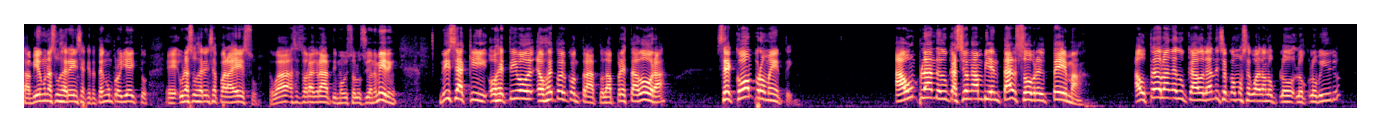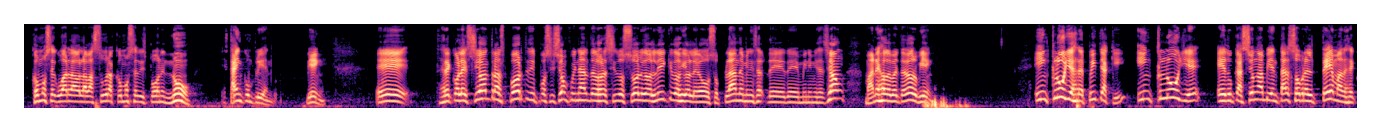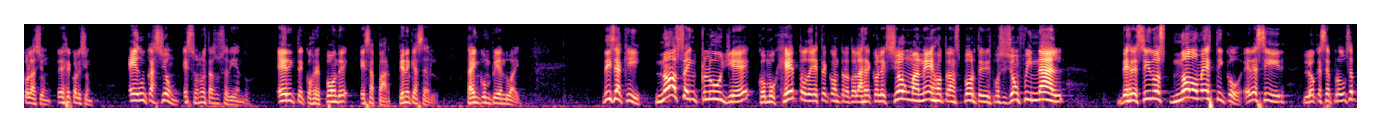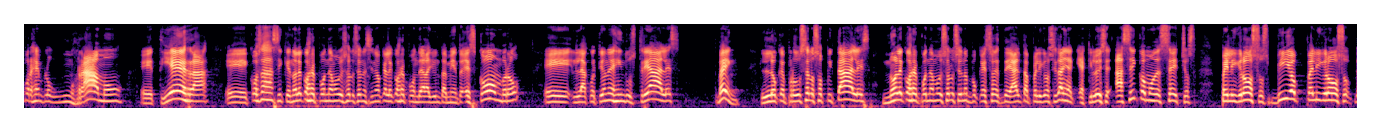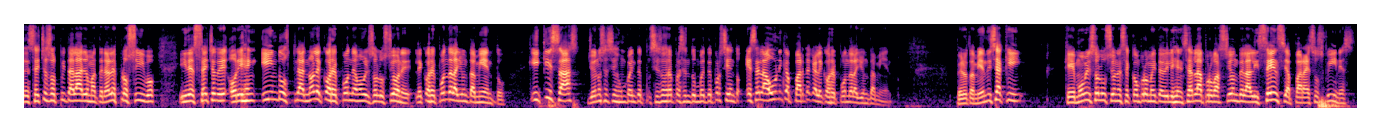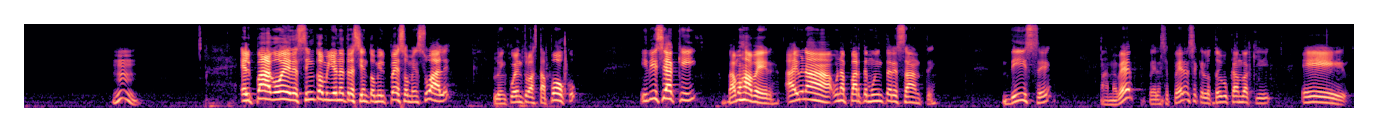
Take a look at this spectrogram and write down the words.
también una sugerencia, que te tengo un proyecto, eh, una sugerencia para eso, te voy a asesorar gratis Móvil Soluciones. Miren, dice aquí, objetivo, objeto del contrato, la prestadora se compromete a un plan de educación ambiental sobre el tema. A ustedes lo han educado, le han dicho cómo se guardan los, vidrios, cómo se guarda la basura, cómo se dispone. No, está incumpliendo. Bien. Eh, recolección, transporte y disposición final de los residuos sólidos, líquidos y oleosos. Plan de, de minimización, manejo de vertedor. Bien. Incluye, repite aquí, incluye educación ambiental sobre el tema de recolección. De recolección. Educación, eso no está sucediendo. Eric te corresponde esa parte, tiene que hacerlo. Está incumpliendo ahí. Dice aquí, no se incluye como objeto de este contrato la recolección, manejo, transporte y disposición final de residuos no domésticos, es decir, lo que se produce, por ejemplo, un ramo, eh, tierra, eh, cosas así que no le corresponde a Móvil Soluciones, sino que le corresponde al ayuntamiento. Escombro, eh, las cuestiones industriales. Ven, lo que producen los hospitales no le corresponde a muy soluciones porque eso es de alta peligrosidad. Y aquí, lo dice, así como desechos peligrosos, biopeligrosos, desechos hospitalarios, material explosivo y desechos de origen industrial, no le corresponde a Móvil Soluciones, le corresponde al ayuntamiento. Y quizás, yo no sé si, es un 20, si eso representa un 20%, esa es la única parte que le corresponde al ayuntamiento. Pero también dice aquí que Móvil Soluciones se compromete a diligenciar la aprobación de la licencia para esos fines. Mm. El pago es de 5.300.000 pesos mensuales, lo encuentro hasta poco. Y dice aquí, vamos a ver, hay una, parte muy interesante. Dice, déjame ver, espérense, espérense que lo estoy buscando aquí. Eh,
